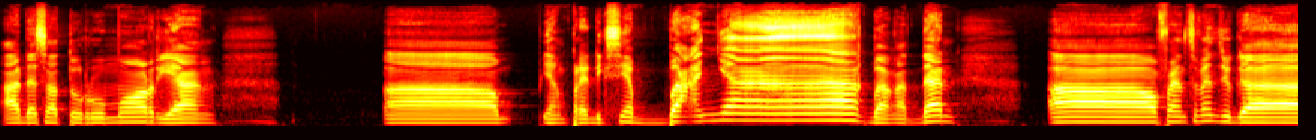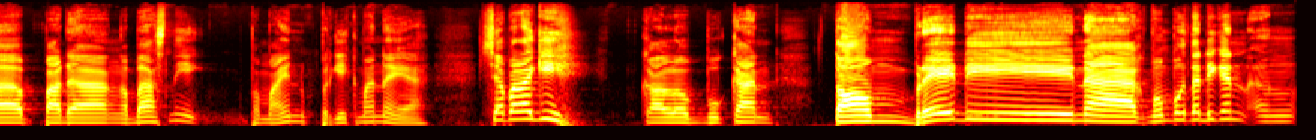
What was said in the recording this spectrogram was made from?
ada satu rumor yang uh, yang prediksinya banyak banget dan uh, fans-fans juga pada ngebahas nih pemain pergi ke mana ya. Siapa lagi kalau bukan Tom Brady. Nah, mumpung tadi kan eh,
